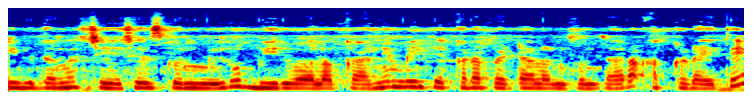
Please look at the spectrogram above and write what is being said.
ఈ విధంగా చేసేసుకొని మీరు బీరువాలో కానీ మీకు ఎక్కడ పెట్టాలనుకుంటారో అక్కడైతే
